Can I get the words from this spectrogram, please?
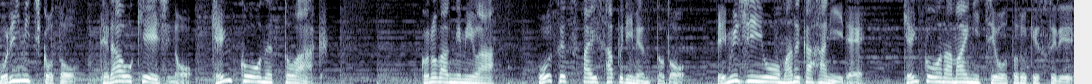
堀道子と寺尾啓二の健康ネットワークこの番組は包摂体サプリメントと MGO マヌカハニーで健康な毎日をお届けする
